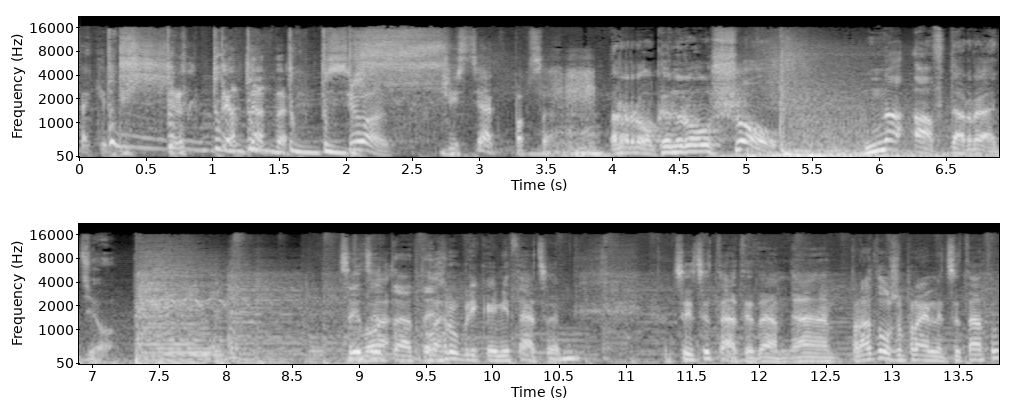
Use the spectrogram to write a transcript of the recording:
такие, все, частяк попса. Рок-н-ролл шоу на Авторадио. Цитаты. Рубрика «Имитация». Ци- Цитаты, да. А, Продолжи правильную цитату,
